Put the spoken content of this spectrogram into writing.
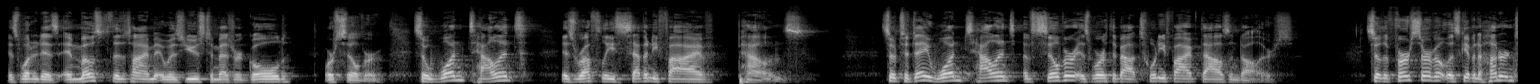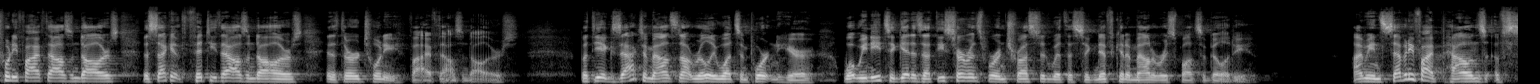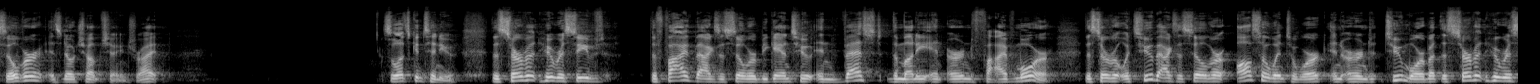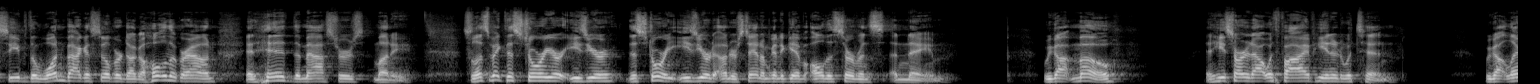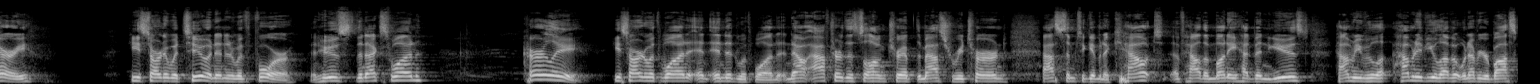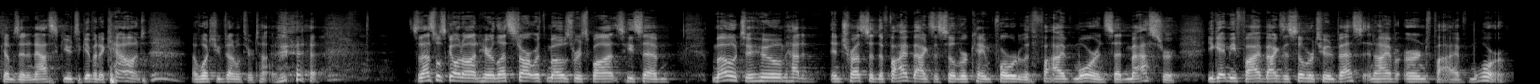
is what it is. And most of the time it was used to measure gold or silver. So one talent is roughly 75 pounds. So today, one talent of silver is worth about $25,000. So the first servant was given $125,000, the second $50,000, and the third $25,000. But the exact amount's not really what's important here. What we need to get is that these servants were entrusted with a significant amount of responsibility. I mean, 75 pounds of silver is no chump change, right? So let's continue. The servant who received the five bags of silver began to invest the money and earned five more. The servant with two bags of silver also went to work and earned two more, but the servant who received the one bag of silver dug a hole in the ground and hid the master's money. So let's make this story easier, this story easier to understand. I'm going to give all the servants a name. We got Moe, and he started out with five, he ended with 10. We got Larry, he started with two and ended with four. And who's the next one? Curly. He started with one and ended with one. And now, after this long trip, the master returned, asked them to give an account of how the money had been used. How many of you, how many of you love it whenever your boss comes in and asks you to give an account of what you've done with your time? so that's what's going on here. Let's start with Moe's response. He said, Moe, to whom had entrusted the five bags of silver, came forward with five more and said, Master, you gave me five bags of silver to invest, and I have earned five more.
